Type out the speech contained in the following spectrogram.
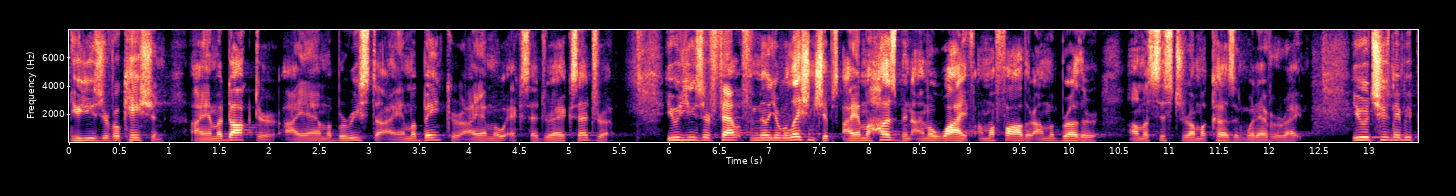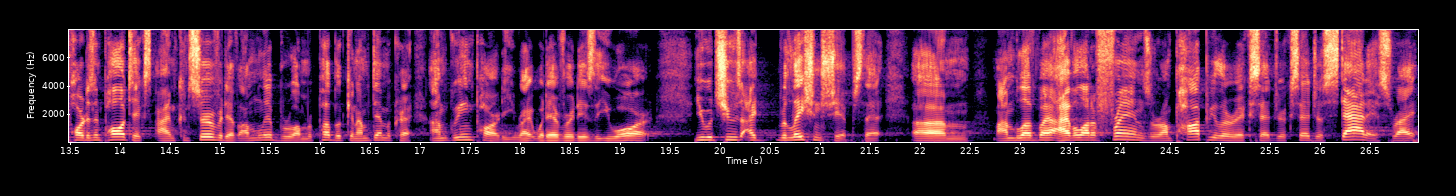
You use your vocation. I am a doctor. I am a barista. I am a banker. I am a etc. etc. You would use your fam- familiar relationships. I am a husband. I'm a wife. I'm a father. I'm a brother. I'm a sister. I'm a cousin. Whatever, right? You would choose maybe partisan politics. I'm conservative, I'm liberal, I'm Republican, I'm Democrat, I'm Green Party, right? Whatever it is that you are. You would choose relationships that um, I'm loved by, I have a lot of friends, or I'm popular, et cetera, et cetera. Status, right?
